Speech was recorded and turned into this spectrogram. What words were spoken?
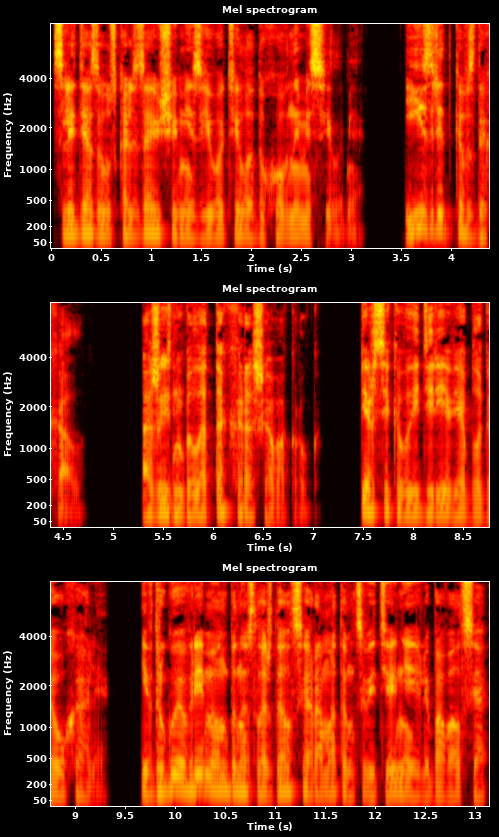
следя за ускользающими из его тела духовными силами, и изредка вздыхал. А жизнь была так хороша вокруг. Персиковые деревья благоухали, и в другое время он бы наслаждался ароматом цветения и любовался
